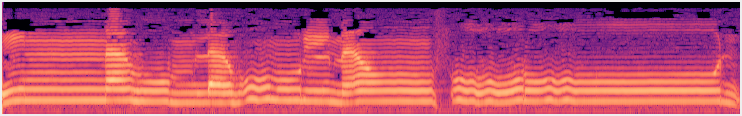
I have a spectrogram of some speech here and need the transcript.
إنهم لهم المنصورون.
